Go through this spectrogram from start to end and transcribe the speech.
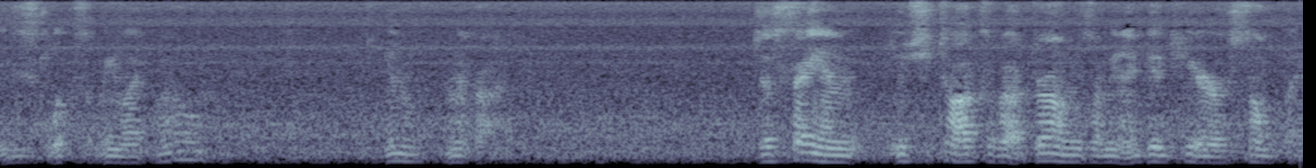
He just looks at me like, well, you know, I'm not. Just saying, if she talks about drums, I mean, I did hear something.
